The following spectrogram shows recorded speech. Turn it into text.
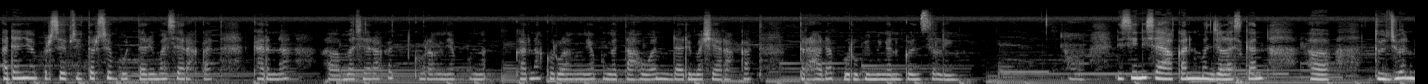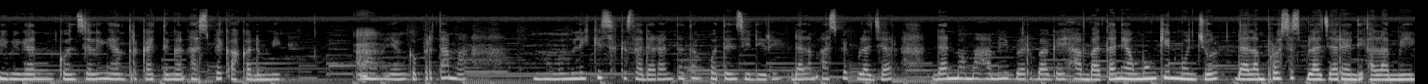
Adanya persepsi tersebut dari masyarakat karena uh, masyarakat kurangnya karena kurangnya pengetahuan dari masyarakat terhadap guru bimbingan konseling. Di sini saya akan menjelaskan uh, tujuan bimbingan konseling yang terkait dengan aspek akademik. yang pertama, memiliki kesadaran tentang potensi diri dalam aspek belajar dan memahami berbagai hambatan yang mungkin muncul dalam proses belajar yang dialami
